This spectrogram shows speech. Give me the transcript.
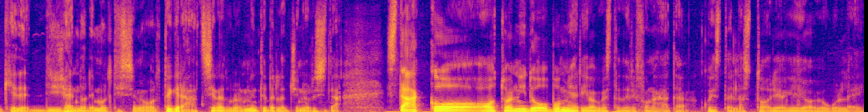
chiede- dicendole moltissime volte grazie naturalmente per la generosità. Stacco, otto anni dopo mi arriva questa telefonata, questa è la storia che io avevo con lei.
